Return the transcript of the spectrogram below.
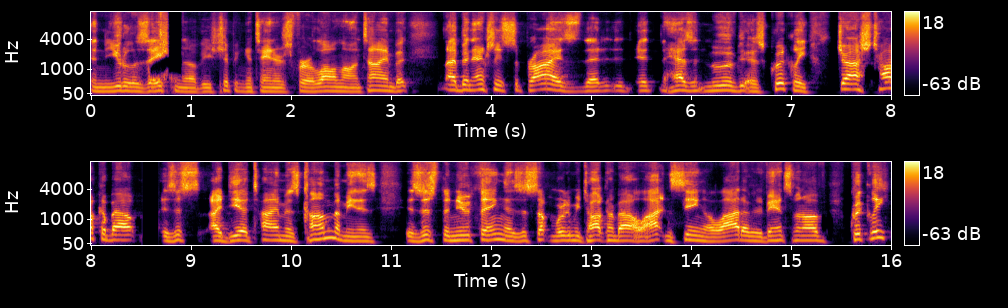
and the utilization of these shipping containers for a long long time but i've been actually surprised that it, it hasn't moved as quickly. Josh talk about is this idea time has come? I mean is is this the new thing? Is this something we're going to be talking about a lot and seeing a lot of advancement of quickly?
